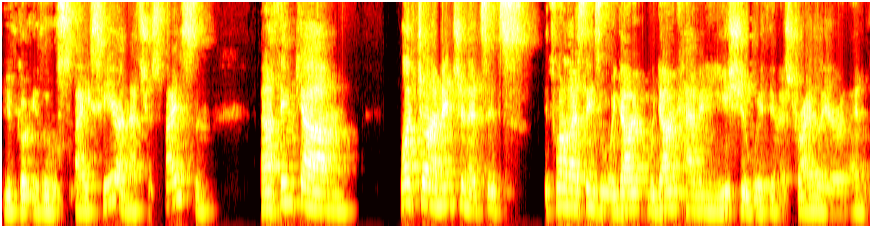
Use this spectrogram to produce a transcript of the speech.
you've got your little space here, and that's your space. And and I think, um, like Jono mentioned, it's it's it's one of those things that we don't we don't have any issue with in Australia, and and,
